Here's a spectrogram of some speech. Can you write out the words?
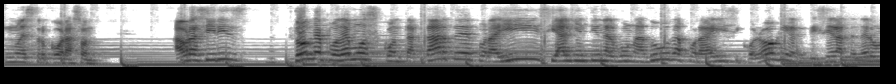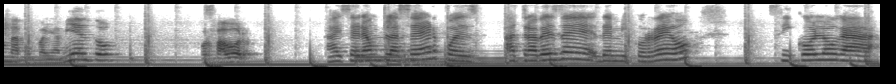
nuestro corazón. Ahora, Siris, ¿dónde podemos contactarte por ahí? Si alguien tiene alguna duda por ahí psicológica, quisiera tener un acompañamiento, por favor. Ay, será un placer, pues a través de, de mi correo, psicóloga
